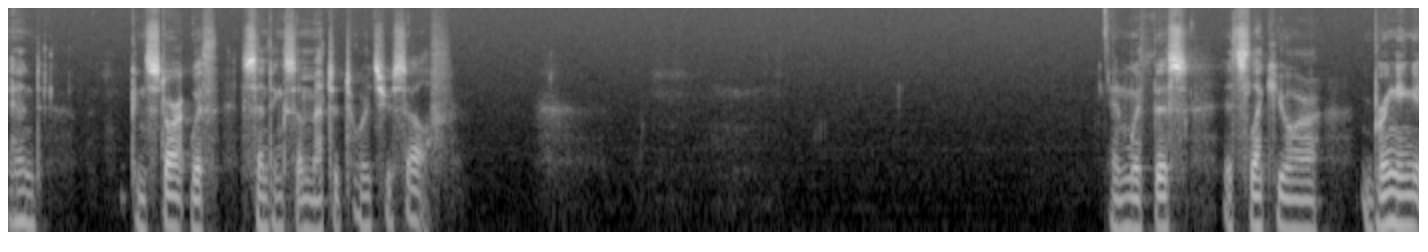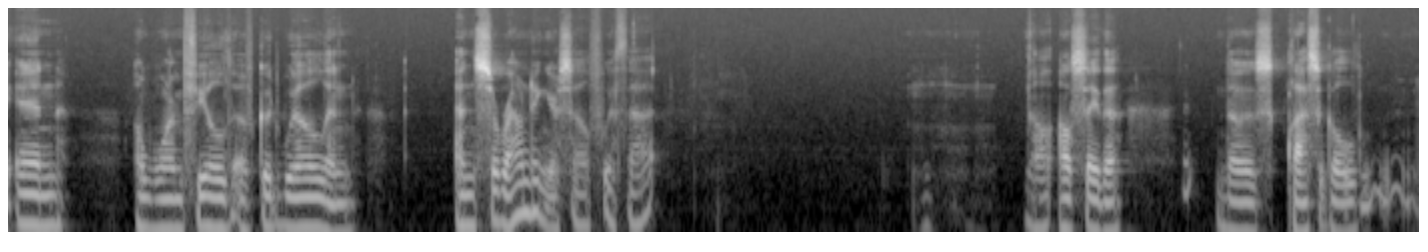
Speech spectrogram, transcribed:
And you can start with sending some metta towards yourself. And with this, it's like you're bringing in a warm field of goodwill and and surrounding yourself with that. I'll, I'll say the those classical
